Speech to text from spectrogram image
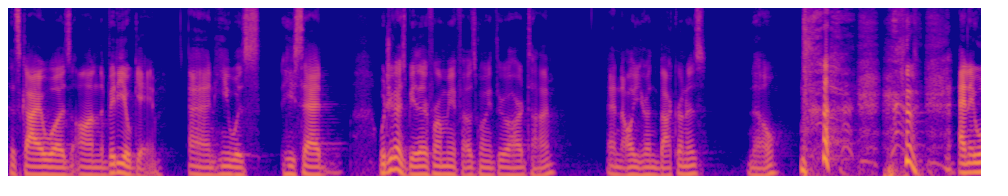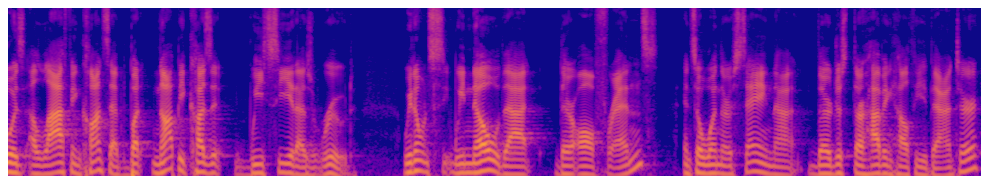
this guy was on the video game, and he was he said, "Would you guys be there for me if I was going through a hard time?" And all you hear in the background is, "No." and it was a laughing concept, but not because it we see it as rude. We don't see we know that they're all friends and so when they're saying that, they're just they're having healthy banter.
